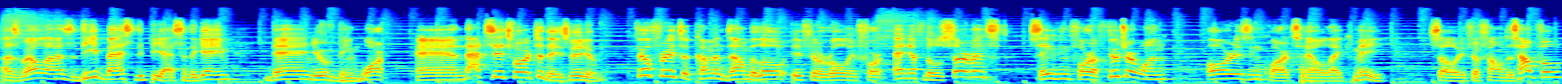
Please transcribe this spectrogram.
as well as the best DPS in the game, then you've been warned. And that's it for today's video. Feel free to comment down below if you're rolling for any of those servants, saving for a future one, or is in Quartz Hell like me. So if you found this helpful,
